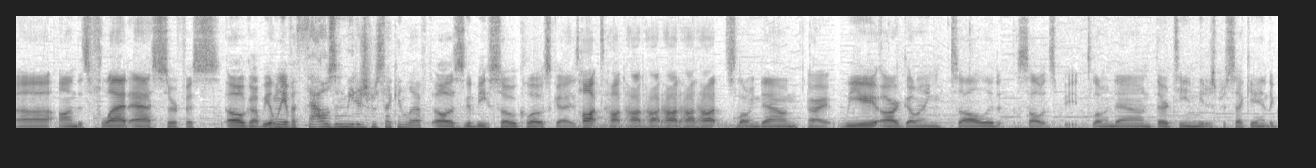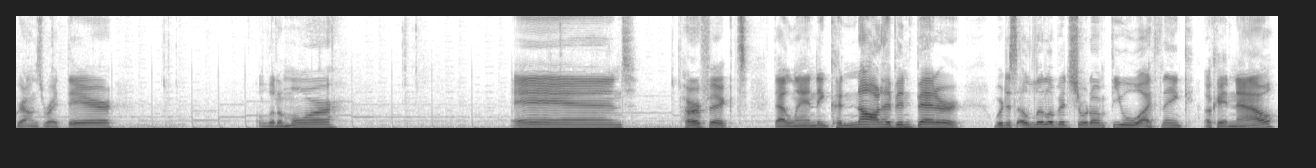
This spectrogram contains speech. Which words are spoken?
uh, on this flat ass surface. Oh god, we only have a thousand meters per second left. Oh, this is gonna be so close, guys. Hot, hot, hot, hot, hot, hot, hot. Slowing down. All right, we are going solid, solid speed. Slowing down, 13 meters per second. The ground's right there. A little more. And perfect. That landing could not have been better. We're just a little bit short on fuel, I think. Okay, now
